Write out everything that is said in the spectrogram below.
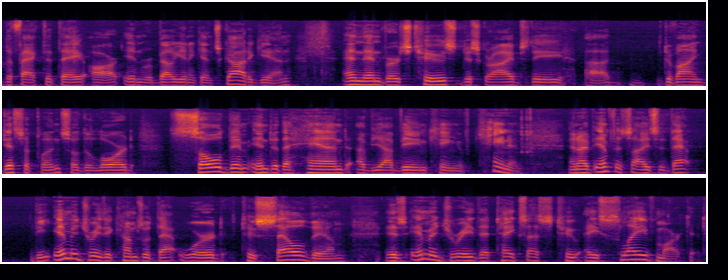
the fact that they are in rebellion against God again. And then verse 2 describes the uh, divine discipline. So the Lord sold them into the hand of Yavin, king of Canaan. And I've emphasized that, that the imagery that comes with that word to sell them is imagery that takes us to a slave market.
